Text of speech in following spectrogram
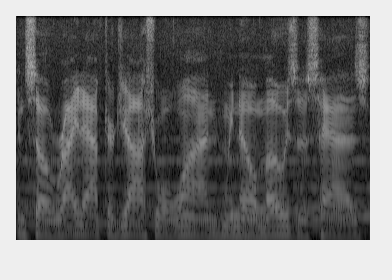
And so, right after Joshua 1, we know Moses has,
